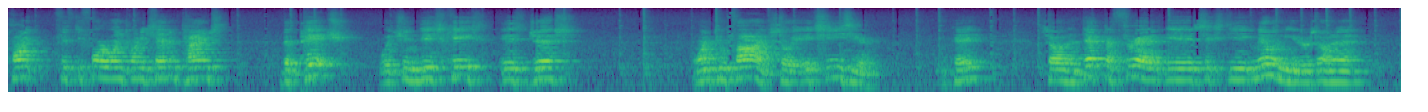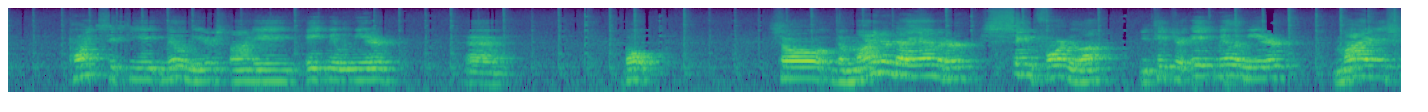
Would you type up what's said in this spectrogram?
point fifty-four, one twenty-seven times the pitch, which in this case is just 125, so it's easier, okay? So the depth of thread is 68 millimeters on a, 0.68 millimeters on a 8 millimeter uh, bolt. So the minor diameter, same formula, you take your 8 millimeter minus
